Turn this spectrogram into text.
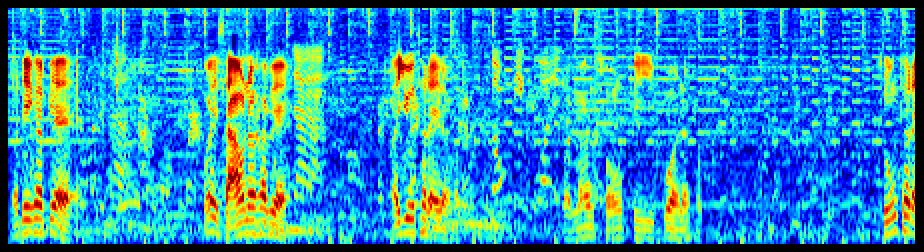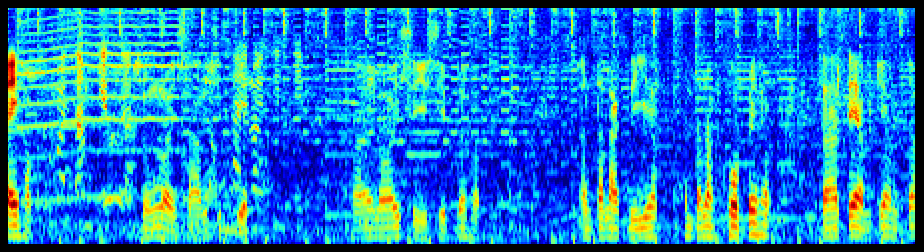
สวัสดีครับเย้กล้วยสาวนะครับเย้จ้าอายุเท่าไหร่แล้วครับสองปีกว่าประมาณสองปีกว่านะครับ สูงเท่าไหร่ครับ ประมาณสามเจ็ดจ้ะสูงร้อยสามสิบเจ็ด ร้อยสี่สิบท้ายร้อยสี่สิบนะครับ อันตรักษ์ดีครับ อันตรักษ์ครบเลยครับ ตาแต้มแก้มจ้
